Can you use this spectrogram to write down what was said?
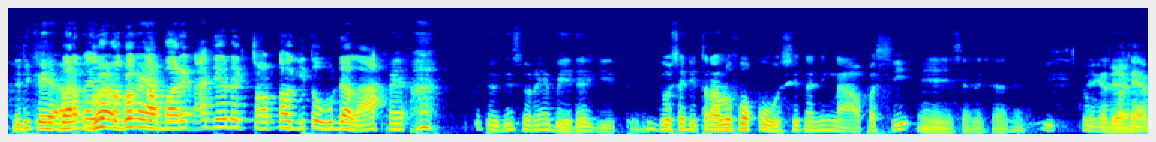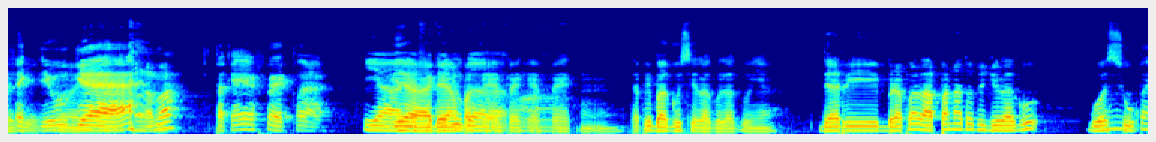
Jadi kayak Ibaratnya gua gua kayak kabaret aja udah contoh gitu udahlah. itu itu suaranya beda gitu. Gak usah diterlalu fokusin anjing nah apa sih? Iya, iya, sorry, sorry. Gitu. ya kan pakai efek pasti- juga Apa? pakai efek lah Iya, Iya, ada yang pakai efek-efek. Mm. Tapi bagus sih lagu-lagunya. Dari berapa 8 atau 7 lagu? Gua Hmm, suka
